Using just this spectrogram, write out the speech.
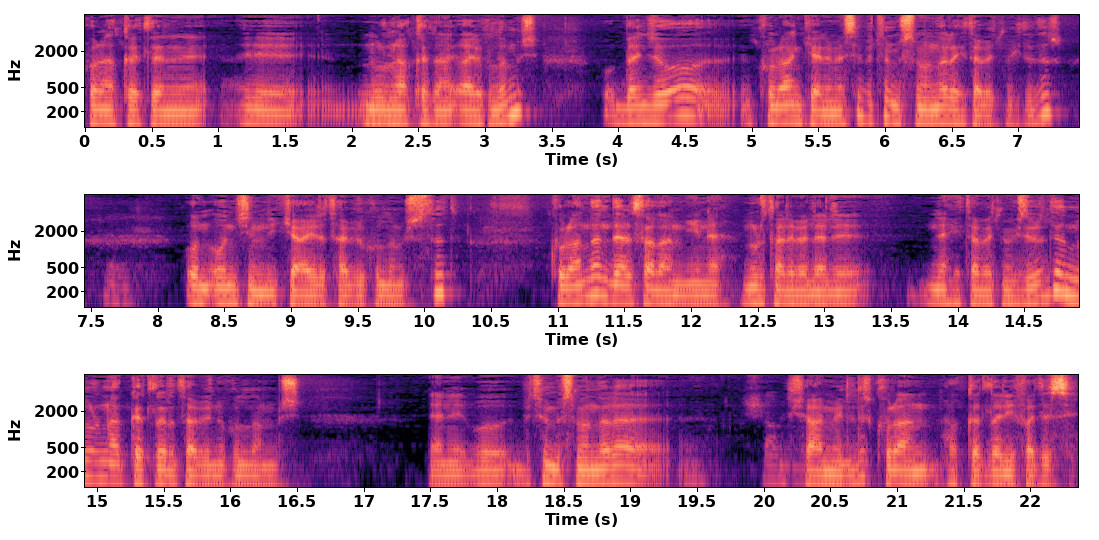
Kur'an hakikatlerini e, nurun hakikaten ayrı kullanmış. Bence o Kur'an kelimesi bütün Müslümanlara hitap etmektedir. Evet. Onun, onun için iki ayrı tabir kullanmış Üstad. Kur'an'dan ders alan yine nur talebeleri ne hitap etmek üzere de nurun hakikatleri tabirini kullanmış. Yani bu bütün Müslümanlara Şamil. şamildir. Kur'an hakikatleri ifadesi.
